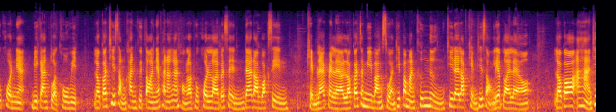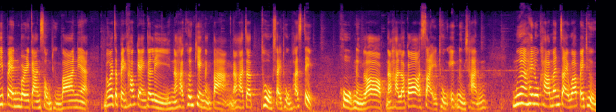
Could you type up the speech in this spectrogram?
ทุกคนเนี่ยมีการตรวจโควิด แล้วก็ที่สำคัญคือตอนนี้พนักงานของเราทุกคน 100%ได้รับวัคซีนเข็มแรกไปแล้ว แล้วก็จะมีบางส่วนที่ประมาณครึ่งหนึ่งที่ได้รับเข็มที่ 2 เรียบร้อยแล้ว แล้วก็อาหารที่เป็นบริการส่งถึงบ้านเนี่ยไม่ว่าจะเป็นข้าวแกงกะหรี่นะคะเครื่องเคียงต่างๆนะคะจะถูกใส่ถุงพลาสติกผูกหนึ่งรอบนะคะแล้วก็ใส่ถุงอีกหนึ่งชั้น เมื่อให้ลูกค้ามั่นใจว่าไปถึง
